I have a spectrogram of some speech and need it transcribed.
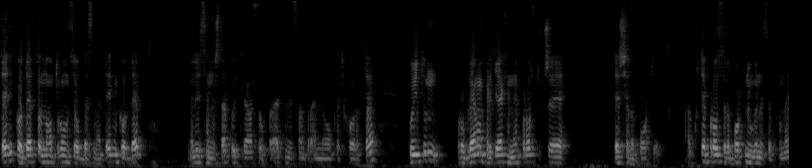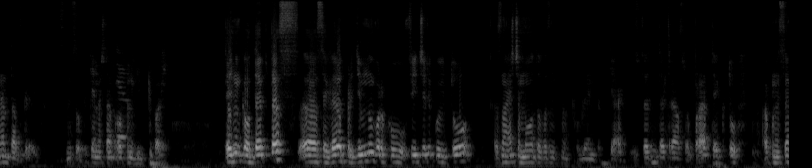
техника от депта много трудно се обясня. Техника от депт нали, са неща, които трябва да се оправят и не са направени много като хората, които проблема при тях е не просто, че те ще работят. Ако те просто работят, никога не се променят, that's great. В смисъл, такива неща Да. просто не ги пипаш. С- а, се гледа предимно върху фичери, които знаеш, че могат да възникнат проблеми при тях. И съответно те трябва да се оправят, тъй като ако не се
